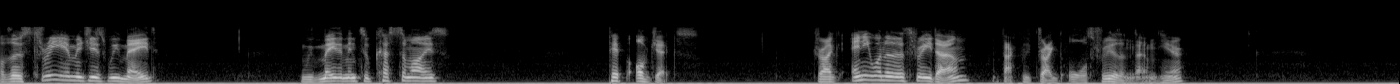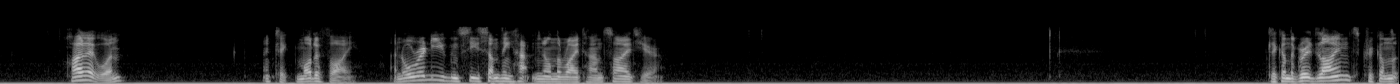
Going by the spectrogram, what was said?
Of those three images we made we've made them into customize pip objects. Drag any one of the three down. In fact we've dragged all three of them down here. Highlight one and click modify and already you can see something happening on the right hand side here. Click on the grid lines click on the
